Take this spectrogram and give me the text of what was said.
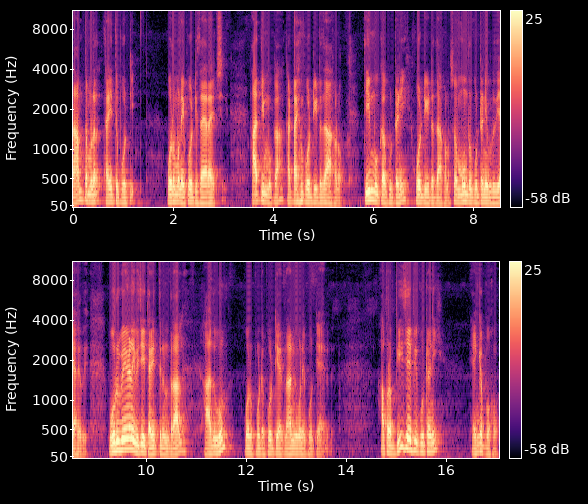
நாம் தமிழர் தனித்து போட்டி. ஒரு முனை போட்டி தயாராகிடுச்சு அதிமுக கட்டாயம் போட்டிட்டு தான் ஆகணும். திமுக கூட்டணி போட்டிட்டு தான் ஆகணும். ஸோ மூன்று கூட்டணி உறுதியாகுது. ஒருவேளை விஜய் தனித்து நின்றால் அதுவும் ஒரு போட்டி போட்டியாயிருது நான்கு முனை போட்டியாயிருது அப்புறம் பிஜேபி கூட்டணி எங்கே போகும்?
